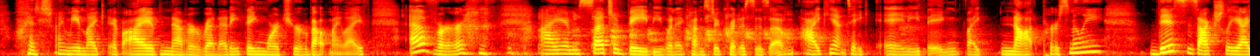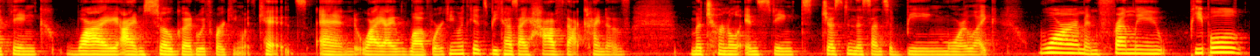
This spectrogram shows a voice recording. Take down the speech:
which I mean, like, if I have never read anything more true about my life ever, I am such a baby when it comes to criticism. I can't take anything, like, not personally. This is actually, I think, why I'm so good with working with kids and why I love working with kids because I have that kind of maternal instinct just in the sense of being more like warm and friendly. People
